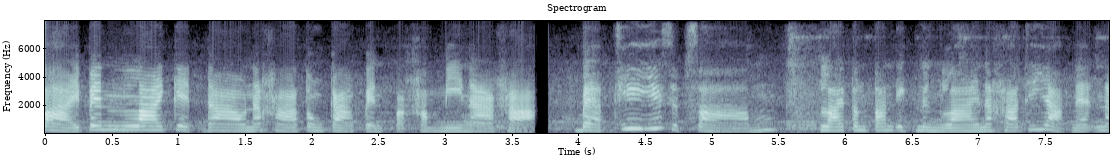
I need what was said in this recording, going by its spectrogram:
สายเป็นลายเกตดาวนะคะ ตรงกลางเป็นประคำมีนาค่ะ แบบที่ 23 ลายตันๆอีกหนึ่งลายนะคะ ที่อยากแนะน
